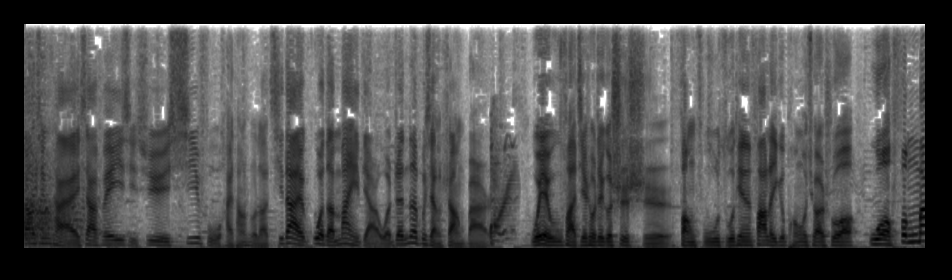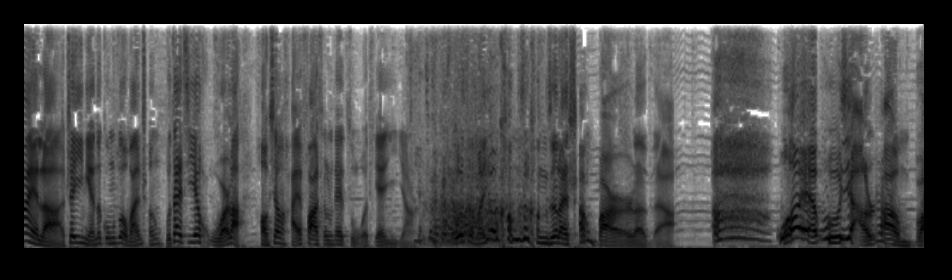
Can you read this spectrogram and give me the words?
张清凯、夏飞一起去西府海棠说了，期待过得慢一点，我真的不想上班。我也无法接受这个事实，仿佛昨天发了一个朋友圈，说我封麦了，这一年的工作完成，不再接活了，好像还发生在昨天一样。我怎么又吭哧吭哧来上班了的？啊，我也不想上班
